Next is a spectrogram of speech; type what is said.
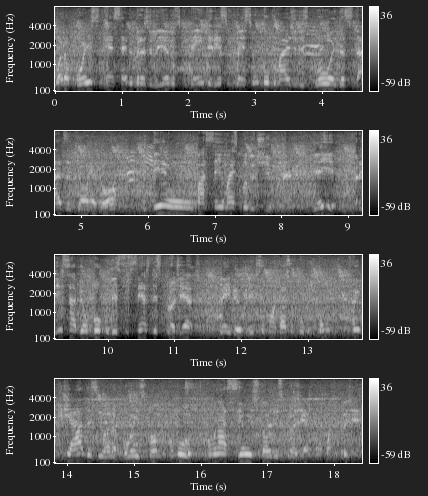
Hora Pois recebe brasileiros que têm interesse em conhecer um pouco mais de Lisboa e das cidades aqui ao redor e ter um passeio mais produtivo, né? E aí, para a gente saber um pouco desse sucesso desse projeto, Kleber, eu queria que você contasse um pouco de como foi criado esse Hora Pois, como, como, como nasceu a história desse projeto, cara. Conta pra gente.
